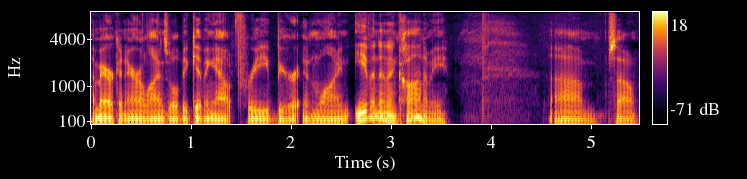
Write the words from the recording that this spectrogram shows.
American Airlines will be giving out free beer and wine, even in economy. Um, so,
